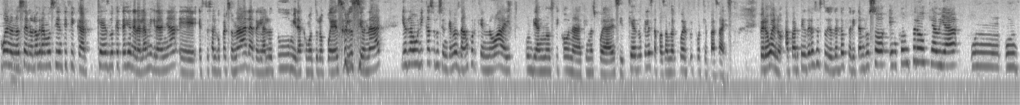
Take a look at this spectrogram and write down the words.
bueno, no sé, no logramos identificar qué es lo que te genera la migraña, eh, esto es algo personal, arréglalo tú, mira cómo tú lo puedes solucionar. Y es la única solución que nos dan porque no hay un diagnóstico o nada que nos pueda decir qué es lo que le está pasando al cuerpo y por qué pasa esto. Pero bueno, a partir de los estudios del doctor Itan Rousseau, encontró que había un- un-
